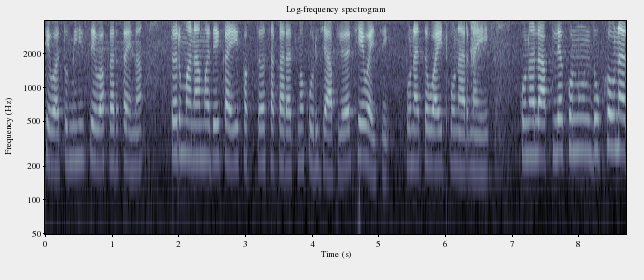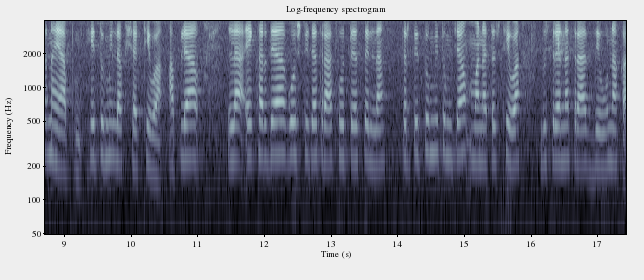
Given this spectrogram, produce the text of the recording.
ठेवा तुम्ही ही सेवा करताय ना तर मनामध्ये काही फक्त सकारात्मक ऊर्जा आपल्याला ठेवायची. कुणाचं वाईट होणार नाही. कुणाला आपल्याकडून दुखवणार नाही आपण. हे तुम्ही लक्षात ठेवा. आपल्याला एखाद्या गोष्टीचा त्रास होत असेल ना तर ते तुम्ही तुमच्या मनातच ठेवा. दुसऱ्यांना त्रास देऊ नका.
